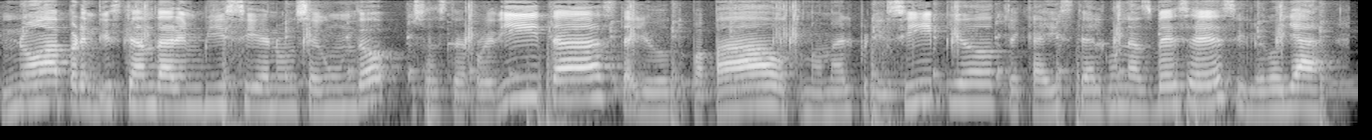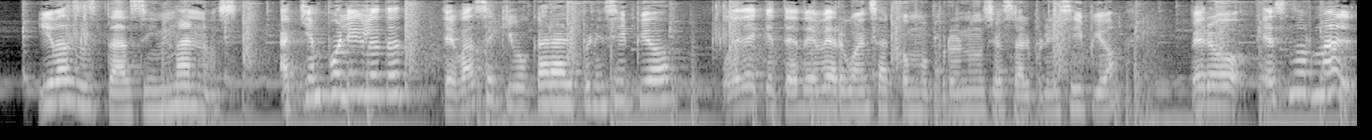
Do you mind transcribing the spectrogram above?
No aprendiste a andar en bici en un segundo, usaste rueditas, te ayudó tu papá o tu mamá al principio, te caíste algunas veces y luego ya ibas hasta sin manos. Aquí en Políglota te vas a equivocar al principio, puede que te dé vergüenza cómo pronuncias al principio, pero es normal,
